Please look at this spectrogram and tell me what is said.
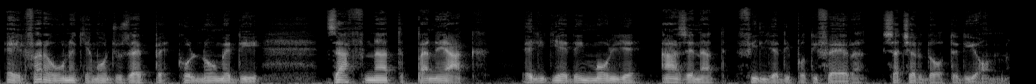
E il faraone chiamò Giuseppe col nome di Zafnat Paneach e gli diede in moglie Asenat, figlia di Potifera, sacerdote di On.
